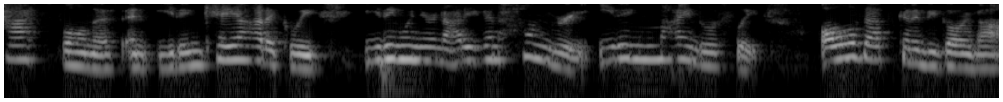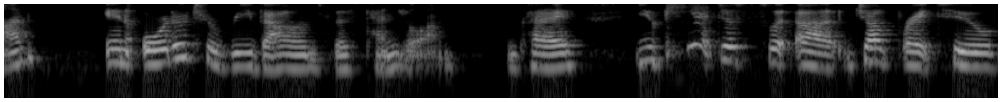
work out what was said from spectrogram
past fullness and eating chaotically, eating when you're not even hungry, eating mindlessly. All of that's going to be going on in order to rebalance this pendulum. Okay, you can't just sw- uh, jump right to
